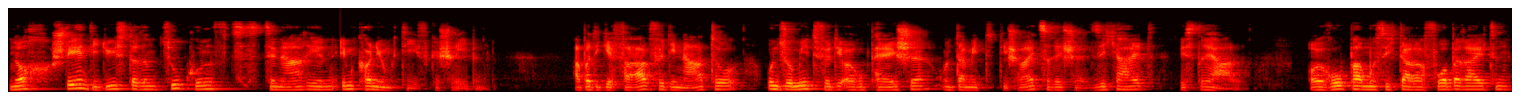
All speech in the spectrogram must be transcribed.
Noch stehen die düsteren Zukunftsszenarien im Konjunktiv geschrieben. Aber die Gefahr für die NATO und somit für die europäische und damit die schweizerische Sicherheit ist real. Europa muss sich darauf vorbereiten,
